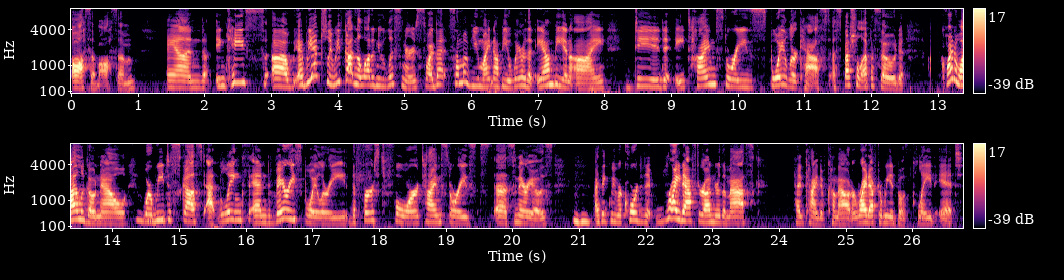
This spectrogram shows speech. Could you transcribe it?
awesome, awesome. And in case uh, we, we actually we've gotten a lot of new listeners, so I bet some of you might not be aware that Ambi and I did a Time Stories spoiler cast, a special episode quite a while ago now, where we discussed at length and very spoilery the first four Time Stories uh, scenarios. Mm-hmm. I think we recorded it right after Under the Mask had kind of come out, or right after we had both played it.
